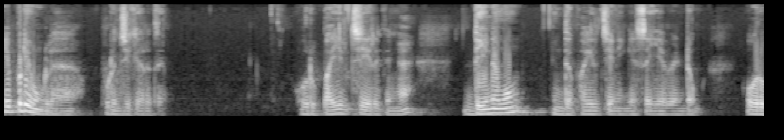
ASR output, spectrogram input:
எப்படி உங்களை புரிஞ்சுக்கிறது? ஒரு பயிற்சி இருக்குங்க. தினமும் இந்த பயிற்சியை நீங்கள் செய்ய வேண்டும். ஒரு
